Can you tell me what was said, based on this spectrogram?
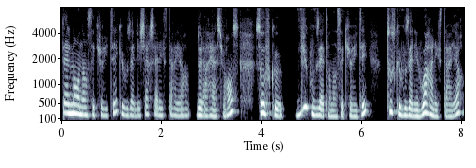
tellement en insécurité que vous allez chercher à l'extérieur de la réassurance, sauf que vu que vous êtes en insécurité, tout ce que vous allez voir à l'extérieur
